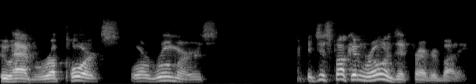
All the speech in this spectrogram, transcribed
who have reports or rumors. It just fucking ruins it for everybody.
